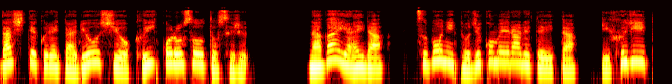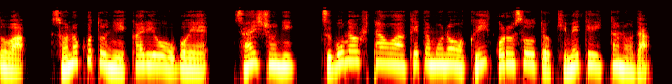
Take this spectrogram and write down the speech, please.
出してくれた漁師を食い殺そうとする。長い間、壺に閉じ込められていたイフリートは、そのことに怒りを覚え、最初に壺の蓋を開けたものを食い殺そうと決めていたのだ。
